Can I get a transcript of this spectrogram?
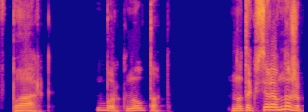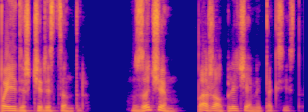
«В парк», — буркнул тот. «Ну так все равно же поедешь через центр». «Зачем?» — пожал плечами таксист.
